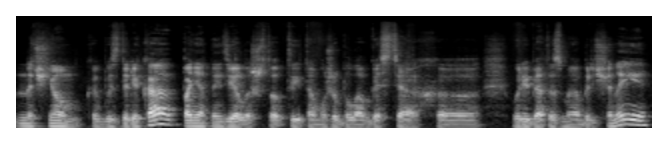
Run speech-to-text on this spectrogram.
начнем как бы издалека. Понятное дело, что ты там уже была в гостях э, у ребят из «Мы обречены»,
